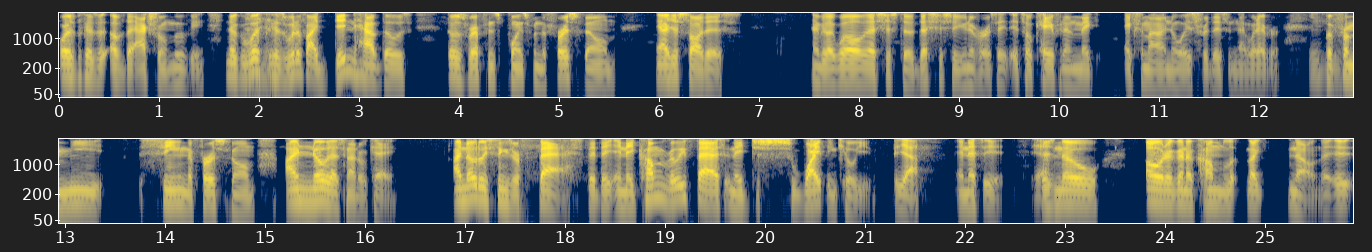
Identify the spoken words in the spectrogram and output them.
or is it because of the actual movie? You know, Mhm. because what if I didn't have those those reference points from the first film and I just saw this and I'd be like, well, that's just a that's just a universe. It, it's okay for them to make X amount of noise for this and that, whatever. But Mhm. from me seeing the first film, I know that's not okay. I know these things are fast that they and they come really fast and they just swipe and kill you, yeah. and that's it. Yeah. There's no, oh, they're gonna come look like no. It,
